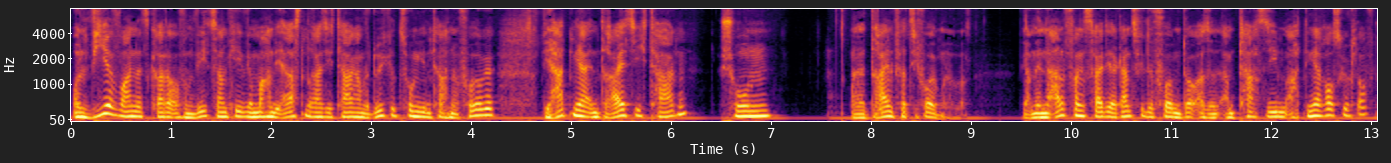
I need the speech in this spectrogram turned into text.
Und wir waren jetzt gerade auf dem Weg sagen, okay, wir machen die ersten 30 Tage, haben wir durchgezogen, jeden Tag eine Folge. Wir hatten ja in 30 Tagen schon äh, 43 Folgen oder was. Wir haben in der Anfangszeit ja ganz viele Folgen, also am Tag sieben, acht Dinge rausgeklopft.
